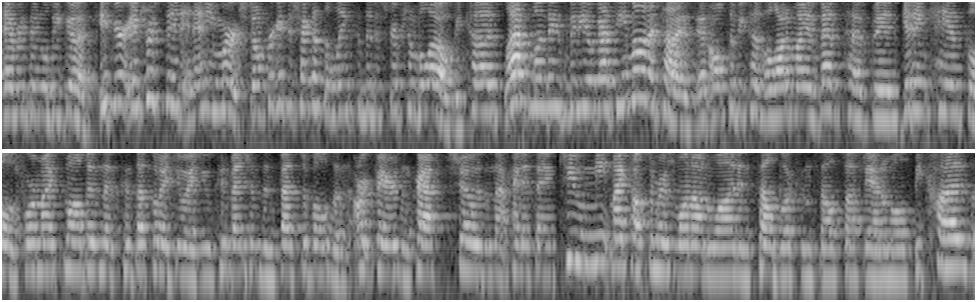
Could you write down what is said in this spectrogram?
everything will be good. If you're interested in any merch, don't forget to check out the links in the description below because last Monday's video got demonetized and also because a lot of my events have been getting canceled for my small business because that's what I do. I do conventions and festivals and art fairs and craft shows and that kind of thing to meet my customers one-on-one and sell books and sell stuffed animals because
